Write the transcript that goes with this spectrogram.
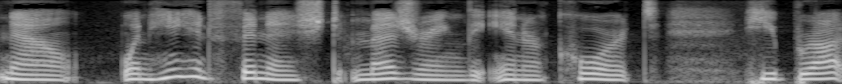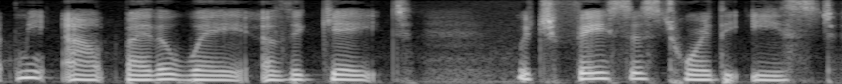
Now, when he had finished measuring the inner court, he brought me out by the way of the gate, which faces toward the east,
